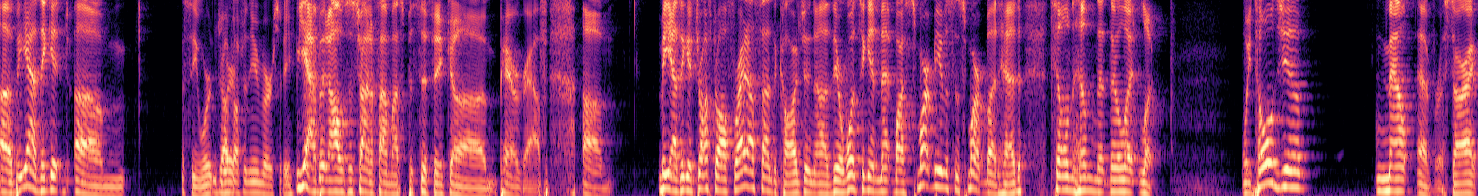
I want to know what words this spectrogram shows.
Uh, but yeah, they get um, let's see where Dropped where- off to the university. Yeah, but I was just trying to find my specific um, paragraph. Um, but yeah, they get dropped off right outside the college, and uh, they're once again met by Smart Beavis and Smart Butthead, telling him that they're like, "Look, we told you Mount Everest. All right,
